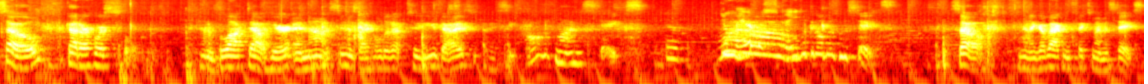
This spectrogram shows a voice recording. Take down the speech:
So got our horse kind of blocked out here, and now as soon as I hold it up to you guys, I see all of my mistakes. You Wow, mistake. Look at all those mistakes. So, I'm gonna go back and fix my mistakes.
